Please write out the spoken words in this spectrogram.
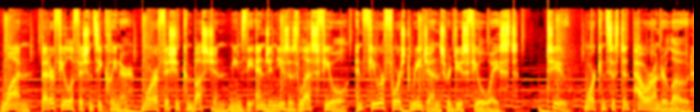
1. Better fuel efficiency cleaner. More efficient combustion means the engine uses less fuel and fewer forced regens reduce fuel waste. 2. More consistent power under load.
